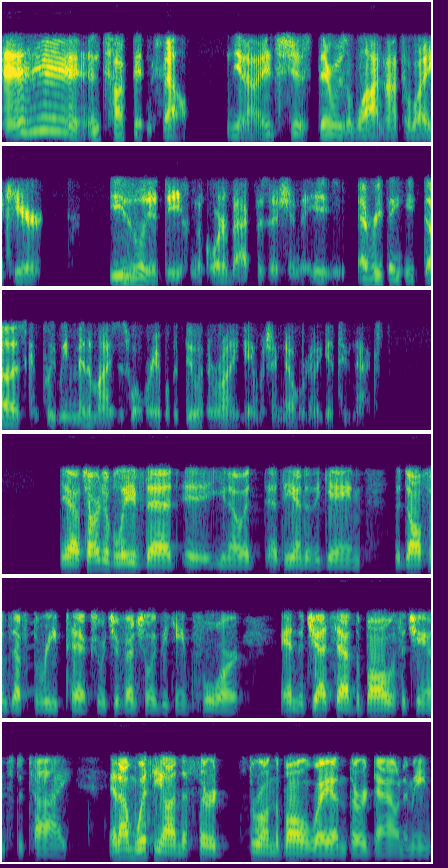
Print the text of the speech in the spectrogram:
eh, and tucked it and fell. You know, it's just there was a lot not to like here. Easily a D from the quarterback position. He, everything he does completely minimizes what we're able to do in the running game, which I know we're going to get to next. Yeah, it's hard to believe that uh, you know at, at the end of the game the Dolphins have three picks, which eventually became four, and the Jets have the ball with a chance to tie. And I'm with you on the third throwing the ball away on third down. I mean,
